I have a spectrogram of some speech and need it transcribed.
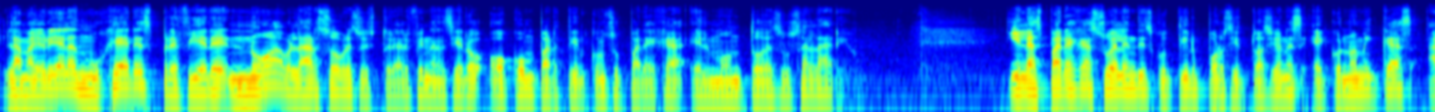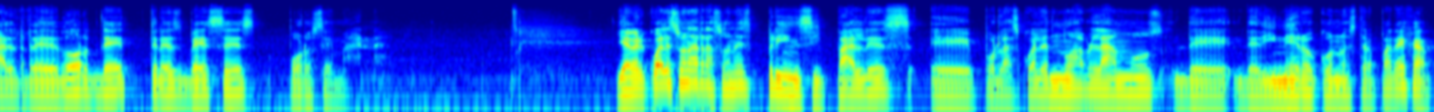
La mayoría de las mujeres prefiere no hablar sobre su historial financiero o compartir con su pareja el monto de su salario. Y las parejas suelen discutir por situaciones económicas alrededor de tres veces por semana. Y a ver, ¿cuáles son las razones principales eh, por las cuales no hablamos de, dinero con nuestra pareja?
